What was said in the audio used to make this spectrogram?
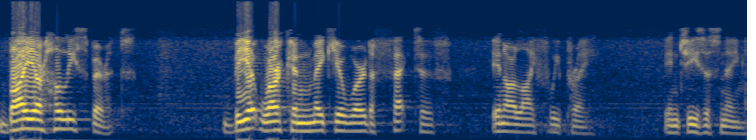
by your Holy Spirit, be at work and make your word effective in our life, we pray. In Jesus' name,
